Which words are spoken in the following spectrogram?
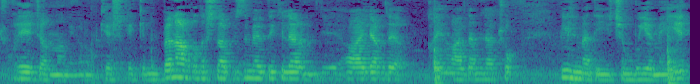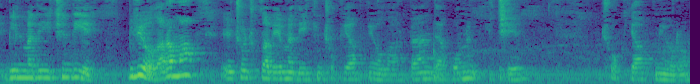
Çok heyecanlanıyorum keşke kim. Ben arkadaşlar bizim evdekiler, e, ailemde, kayınvalidemler çok bilmediği için bu yemeği, bilmediği için değil. Biliyorlar ama e, çocuklar yemediği için çok yapmıyorlar. Ben de onun için çok yapmıyorum.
